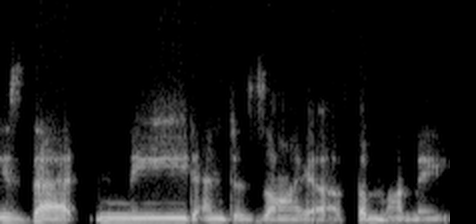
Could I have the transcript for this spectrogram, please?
is that need and desire for money.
